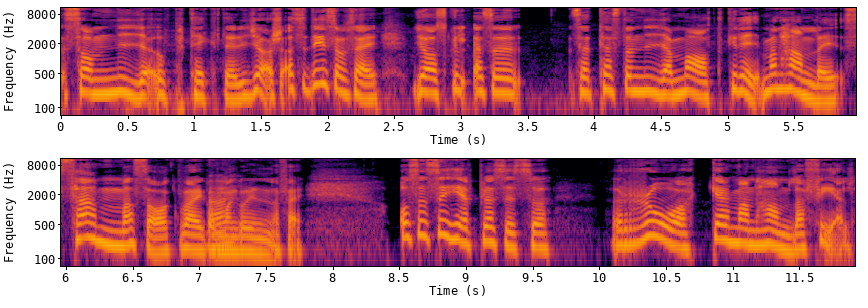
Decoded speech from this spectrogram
som nya upptäckter görs. Alltså det är som så här, jag skulle, alltså, så här, testa nya matgrejer. Man handlar ju samma sak varje gång Ja. man går in i en affär. Och så, så helt plötsligt så råkar man handla fel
